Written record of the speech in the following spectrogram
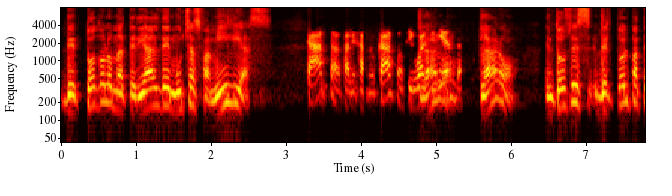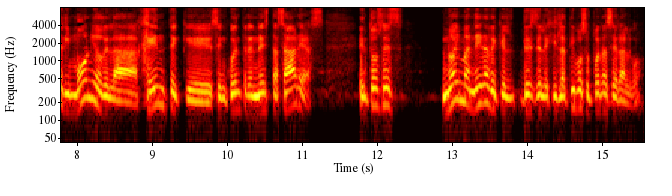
de todo lo material de muchas familias. Casas, Alejandro, casas, igual claro, vivienda. Claro. Entonces, de todo el patrimonio de la gente que se encuentra en estas áreas. Entonces, ¿no hay manera de que desde el legislativo se pueda hacer algo?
